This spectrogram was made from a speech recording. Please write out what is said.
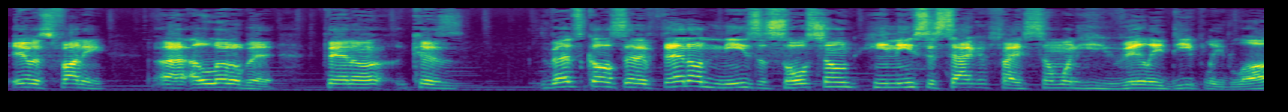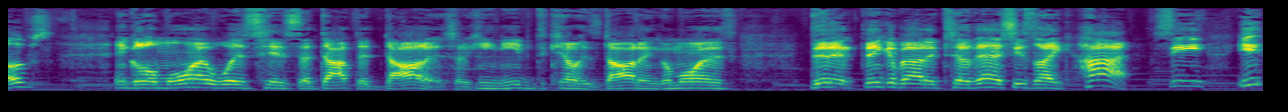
it was funny, uh, a little bit. Thanos, because Red Skull said if Thanos needs a Soul Stone, he needs to sacrifice someone he really deeply loves. And Gamora was his adopted daughter, so he needed to kill his daughter. And Gamora didn't think about it till then. She's like, "Ha! See, you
